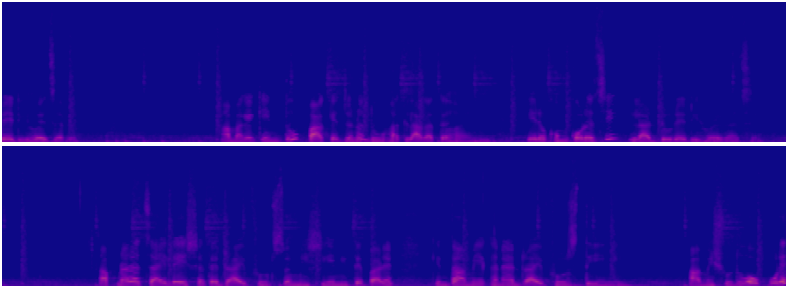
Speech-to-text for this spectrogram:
রেডি হয়ে যাবে। আমাকে কিন্তু পাকের জন্য দু হাত লাগাতে হয়নি। এরকম করেছি, লাড্ডু রেডি হয়ে গেছে। আপনারা চাইলে এর সাথে ড্রাই ফ্রুটসও মিশিয়ে নিতে পারেন, কিন্তু আমি এখানে আর ড্রাই ফ্রুটস দিইনি। আমি শুধু ওপরে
